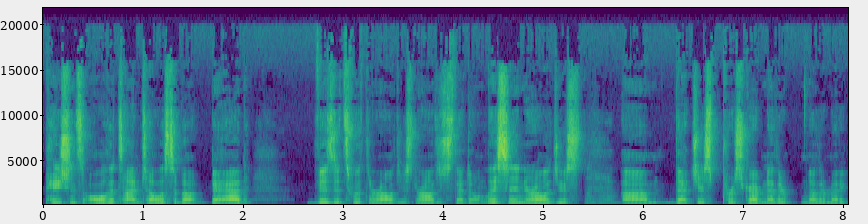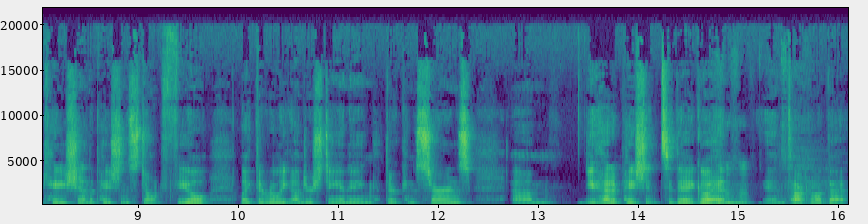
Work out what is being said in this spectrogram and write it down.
patients all the time tell us about bad visits with neurologists, neurologists that don't listen, neurologists mm-hmm. um, that just prescribe another another medication. The patients don't feel like they're really understanding their concerns. Um, you had a patient today. Go ahead and, Mm-hmm. and talk about that.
